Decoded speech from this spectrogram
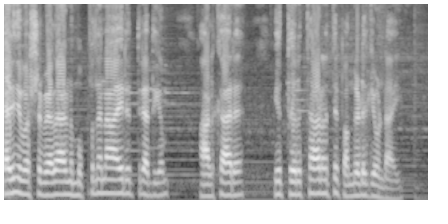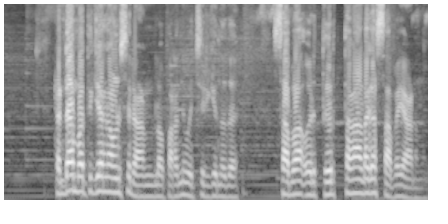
കഴിഞ്ഞ വർഷം ഏതാണ്ട് മുപ്പതിനായിരത്തിലധികം ആൾക്കാർ ഈ തീർത്ഥാടനത്തിൽ പങ്കെടുക്കുകയുണ്ടായി. രണ്ടാം വത്തിക്കാൻ കൗൺസിലാണല്ലോ പറഞ്ഞു വച്ചിരിക്കുന്നത് സഭ ഒരു തീർത്ഥാടക സഭയാണെന്ന്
